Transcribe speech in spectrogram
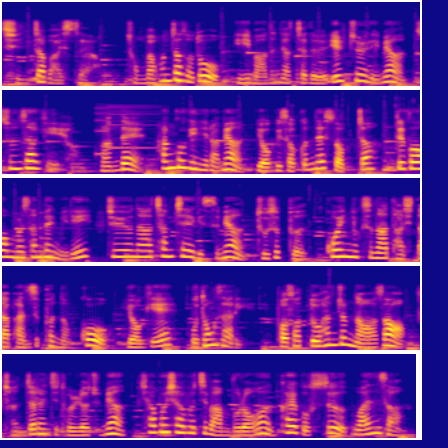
진짜 맛있어요. 정말 혼자서도 이 많은 야채들 일주일이면 순삭이에요. 그런데 한국인이라면 여기서 끝낼 수 없죠? 뜨거운 물 300ml, 쯔유나 참치액 있으면 두 스푼, 코인 육수나 다시다 반 스푼 넣고 여기에 우동사리, 버섯도 한 줌 넣어서 전자레인지 돌려주면 샤브샤브집 안 부러운 칼국수 완성!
